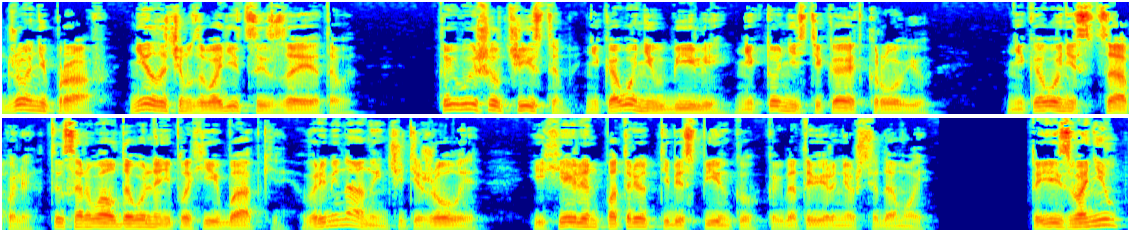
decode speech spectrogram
Джонни прав, незачем заводиться из-за этого. Ты вышел чистым, никого не убили, никто не истекает кровью. Никого не сцапали, ты сорвал довольно неплохие бабки. Времена нынче тяжелые, и Хелен потрет тебе спинку, когда ты вернешься домой. Ты ей звонил?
